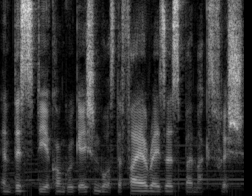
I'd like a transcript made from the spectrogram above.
And this, dear congregation, was The Fire Raisers by Max Frisch.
